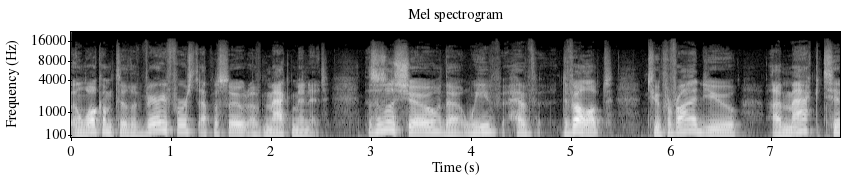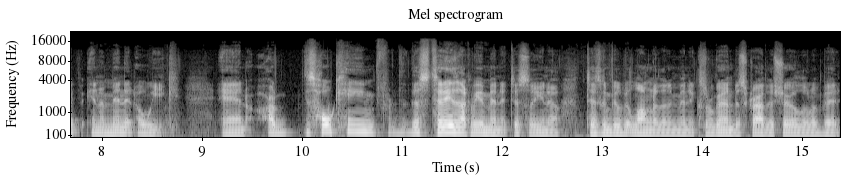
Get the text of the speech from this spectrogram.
and welcome to the very first episode of Mac Minute. This is a show that we have developed to provide you a Mac tip in a minute a week. And our, this whole came from this today's not going to be a minute, just so you know. Today's going to be a little bit longer than a minute because we're going to describe the show a little bit,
